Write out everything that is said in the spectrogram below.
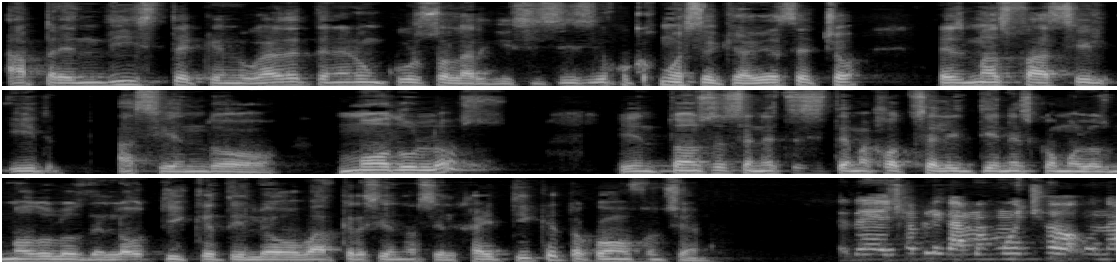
aprendiste que en lugar de tener un curso larguísimo como ese que habías hecho, es más fácil ir haciendo módulos. Y entonces en este sistema hot selling tienes como los módulos de low ticket y luego va creciendo hacia el high ticket o cómo funciona? De hecho, aplicamos mucho, uno,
